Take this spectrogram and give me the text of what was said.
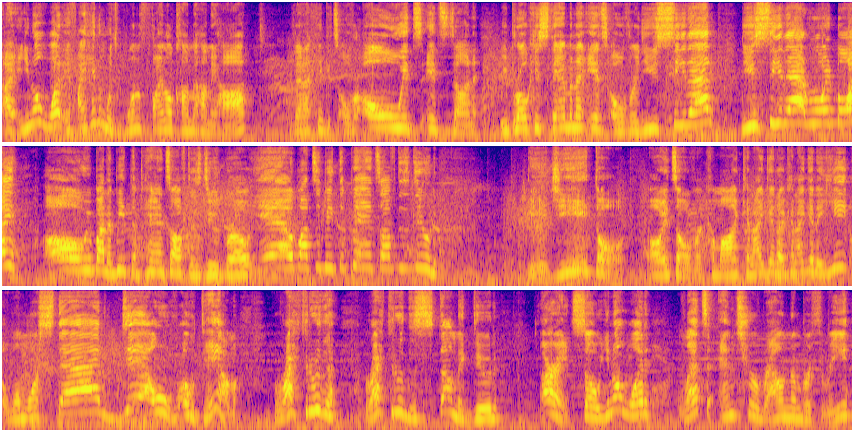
I, you know what? If I hit him with one final Kamehameha, then I think it's over. Oh, it's it's done. We broke his stamina. It's over. Do you see that? Do you see that, Roid boy? Oh, we about to beat the pants off this dude, bro. Yeah, we're about to beat the pants off this dude. Vegito. Oh, it's over. Come on. Can I get a can I get a yeet? One more stab. Damn. Oh, oh, damn. Right through the right through the stomach, dude. Alright, so you know what? Let's enter round number three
